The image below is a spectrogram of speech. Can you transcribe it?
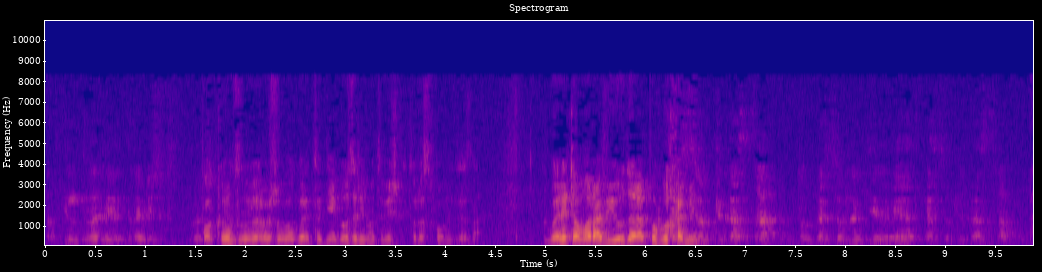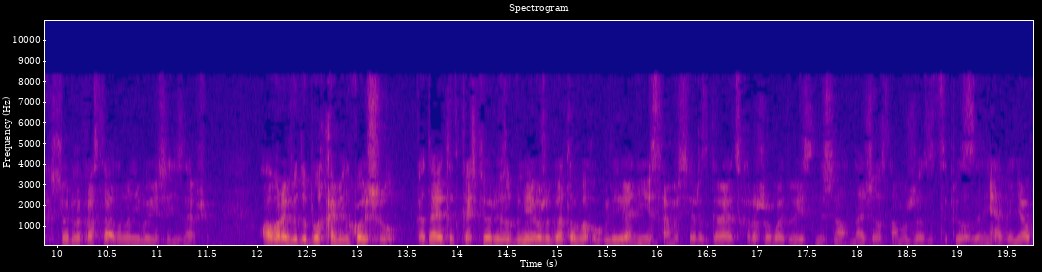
Подкинуть дровишек, дровишек, чтобы Пока он говорит, это не гозрим, это вещь, которую вспомнить, я знаю. Говорит Ома Равьюда по. Костер для костра, дерева, а костер для костра. Но мы не боимся, не знаю почему. Ома Равьюда Бахамин Кольшу. Когда этот костер из углей уже готовых углей, они сами все разгораются хорошо, поэтому если начинал, начал там уже зацепился за них огонек,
